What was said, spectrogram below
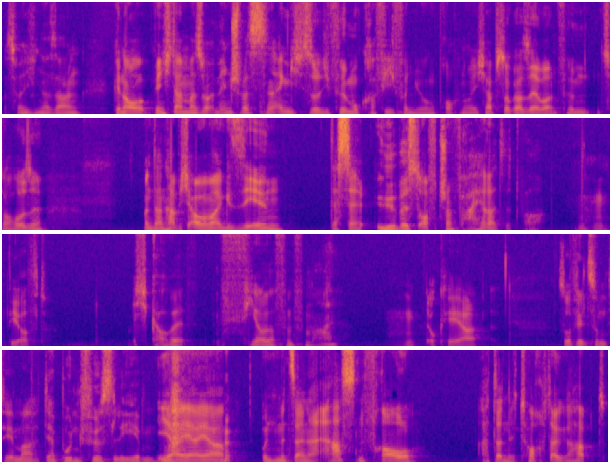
was soll ich denn da sagen? Genau, bin ich dann mal so, Mensch, was ist denn eigentlich so die Filmografie von Jürgen Prochnow? Ich habe sogar selber einen Film zu Hause. Und dann habe ich aber mal gesehen, dass er übelst oft schon verheiratet war. Mhm. Wie oft? Ich glaube, vier oder fünf Mal. Okay, ja. So viel zum Thema der Bund fürs Leben. Ja, ja, ja. Und mit seiner ersten Frau hat er eine Tochter gehabt.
